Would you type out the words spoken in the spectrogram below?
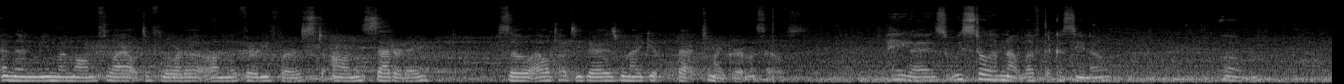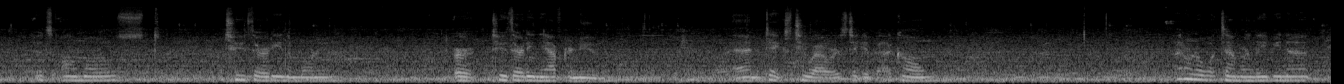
and then me and my mom fly out to Florida on the 31st on Saturday. So I'll talk to you guys when I get back to my grandma's house. Hey guys, we still have not left the casino. Um, it's almost 2:30 in the morning or 2.30 in the afternoon and it takes two hours to get back home i don't know what time we're leaving at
